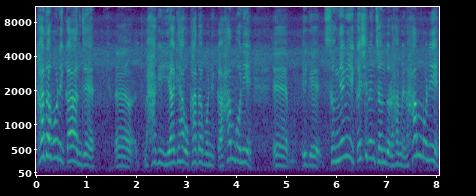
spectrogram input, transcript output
가다 보니까 이제 어, 막 이야기하고 가다 보니까 한 분이 에, 이게 성령이 이끄시는 전도를 하면 한 분이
